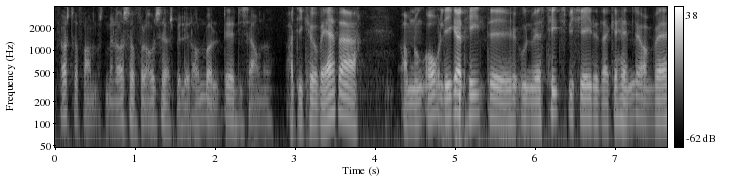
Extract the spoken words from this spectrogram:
først og fremmest, men også at få lov til at spille lidt håndbold. Det har de savnet. Og det kan jo være, der om nogle år ligger et helt øh, universitetsspeciale, der kan handle om, hvad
